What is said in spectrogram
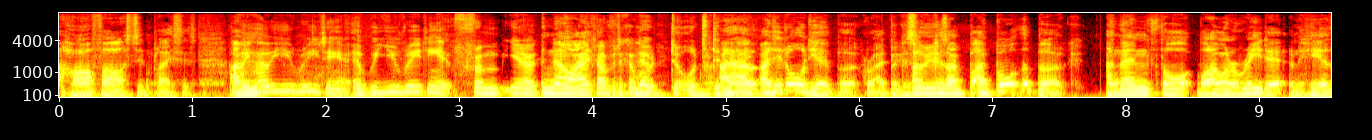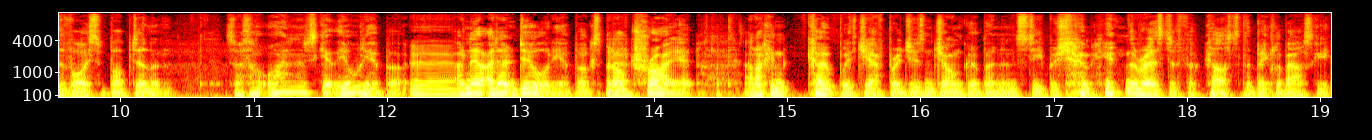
half-assed in places. I mean, how are you reading it? Were you reading it from you know no, I cover to cover no, or, or I. I, I did audiobook right because Oh, yeah. because I, I bought the book and then thought, well, I want to read it and hear the voice of Bob Dylan. So I thought, why don't I just get the audiobook? Yeah. I know I don't do audiobooks, but I'll try it, and I can cope with Jeff Bridges and John Goodman and Steve Buscemi and the rest of the cast of The Big Lebowski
